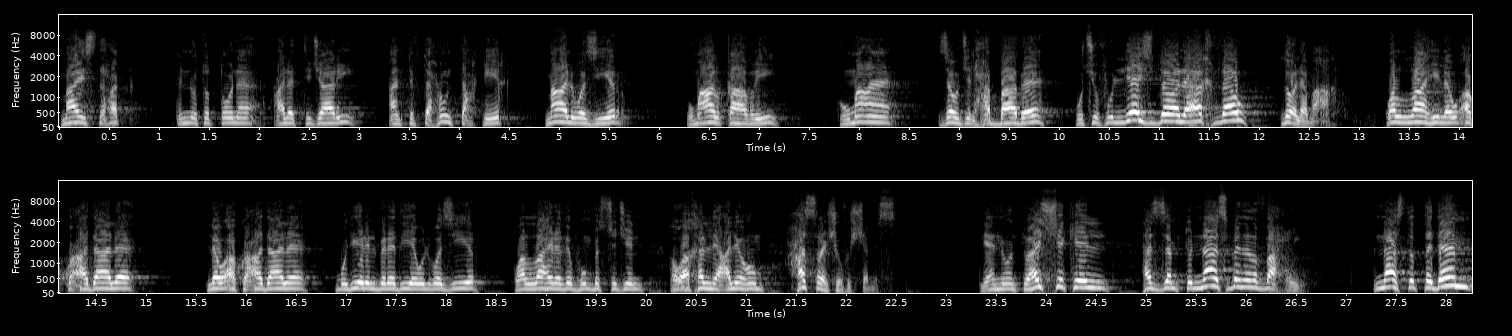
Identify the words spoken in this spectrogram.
ما يستحق إنه تطونه على التجاري. أن تفتحون تحقيق مع الوزير ومع القاضي ومع زوج الحبابة وتشوفوا ليش ذولا أخذوا ذولا ما أخذوا. والله لو أكو عدالة لو أكو عدالة مدير البلدية والوزير والله لذبهم بالسجن أو أخلي عليهم حسرة يشوف الشمس. لأنه أنتم هالشكل هزمتوا الناس بين الضحي. الناس تطدم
